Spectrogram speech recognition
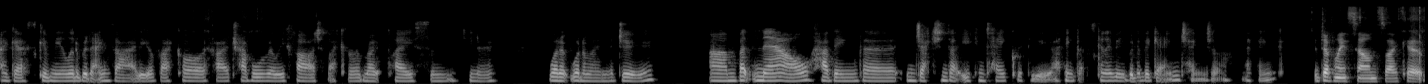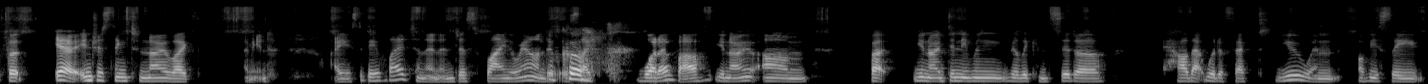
I guess, give me a little bit of anxiety of like, oh, if I travel really far to like a remote place and you know, what what am I going to do? Um, but now having the injection that you can take with you, I think that's going to be a bit of a game changer. I think it definitely sounds like it. But yeah, interesting to know. Like, I mean, I used to be a flight attendant and just flying around. It of was course. like whatever, you know. Um, but you know, I didn't even really consider how that would affect you. And obviously,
